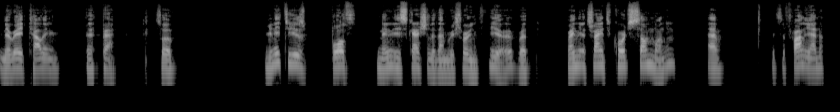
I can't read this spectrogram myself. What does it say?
in a way, telling that path. So you need to use both in any discussion that I'm referring here. But when you're trying to coach someone, um, it's a funny and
